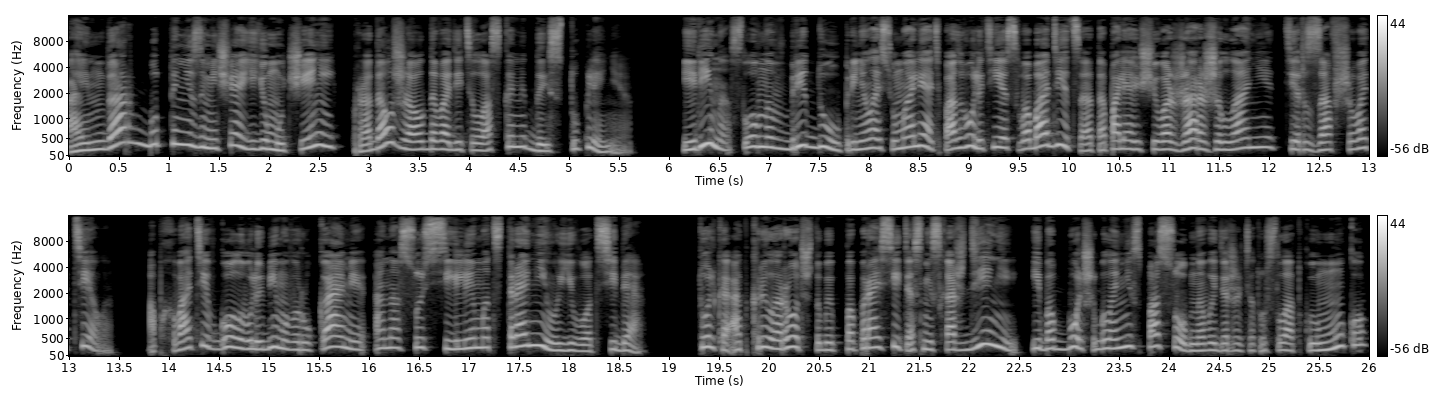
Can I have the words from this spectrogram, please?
А Индар, будто не замечая ее мучений, продолжал доводить ласками до иступления. Ирина, словно в бреду, принялась умолять позволить ей освободиться от опаляющего жара желания, терзавшего тело. Обхватив голову любимого руками, она с усилием отстранила его от себя. Только открыла рот, чтобы попросить о снисхождении, ибо больше была не способна выдержать эту сладкую муку,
